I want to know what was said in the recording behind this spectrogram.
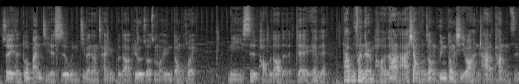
所以很多班级的事务你基本上参与不到，譬如说什么运动会，你是跑不到的。对，哎不对，大部分的人跑得到了啊，像我这种运动细胞很差的胖子，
